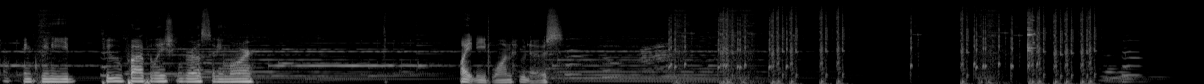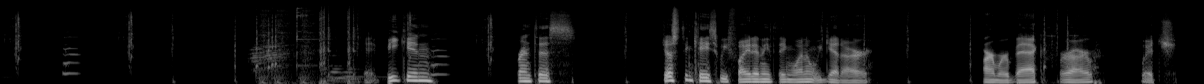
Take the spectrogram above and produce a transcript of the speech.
don't think we need two population growths anymore. Might need one, who knows. Beacon, Apprentice. Just in case we fight anything, why don't we get our armor back for our witch?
